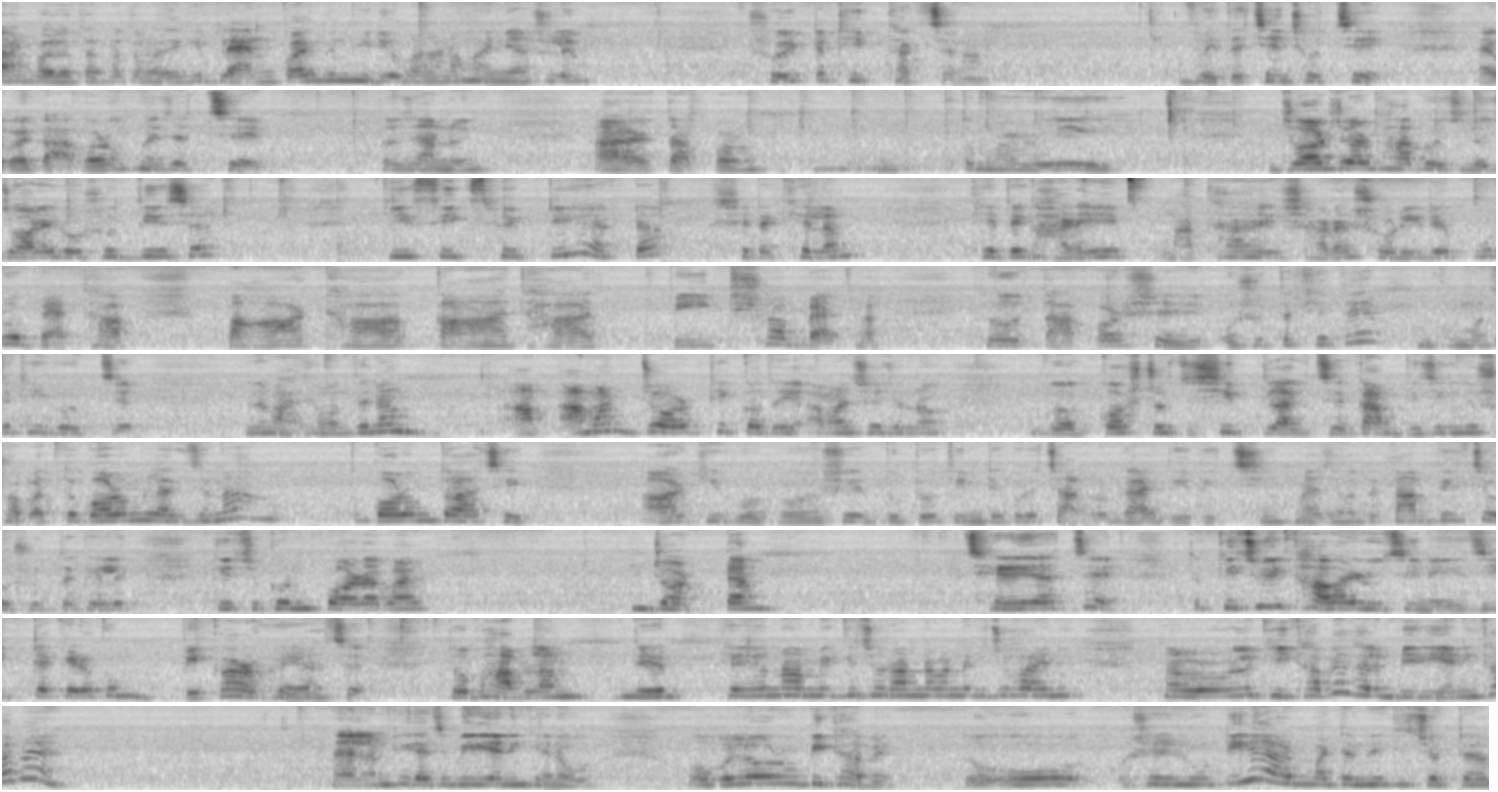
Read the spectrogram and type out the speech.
আর বলো, তারপর তোমাদের কি প্ল্যান কয়েকদিন ভিডিও বানানো হয়নি, আসলে শরীরটা ঠিক থাকছে না। ওয়েদার চেঞ্জ হচ্ছে, একবার গা গরম হয়ে যাচ্ছে, তো জানোই। আর তারপর তোমার এই জ্বর জ্বর ভাব হয়েছিল, জ্বরের ওষুধ দিয়েছে কি সিক্স ফিফটি একটা, সেটা খেলাম। খেতে ঘাড়ে, মাথায়, সারা শরীরে পুরো ব্যথা, পা, ঠা, কাঁধ, হাত, পিঠ সব ব্যথা। তো তারপর সে ওষুধটা খেতে ঘুমোতে ঠিক হচ্ছে। কিন্তু মাঝে মধ্যে না আমার জ্বর ঠিক কথাই আমার সেই জন্য কষ্ট হচ্ছে, শীত লাগছে কাঁপ দিচ্ছে কিন্তু সবার তো গরম লাগছে না, তো গরম তো আছেই। আর কি করব, সে দুটো, তিনটে করে চাদর গায়ে দিয়ে দিচ্ছি, মাঝে মধ্যে কাঁপ দিচ্ছি, ওষুধটা খেলে কিছুক্ষণ পর আবার জ্বরটা ছেড়ে যাচ্ছে, তো কিছুই খাওয়ার রুচি নেই। জিভটা কীরকম বেকার হয়ে আছে। তো ভাবলাম যে সেই জন্য আমি কিছু রান্না বান্না কিছু হয়নি। তারপর বলল, কী খাবে? তাহলে বিরিয়ানি খাবে? বললাম, ঠিক আছে, বিরিয়ানি খেয়ে নেব। ও বলল, ও রুটি খাবে। তো ও সেই রুটি আর মাটনের কিছু একটা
